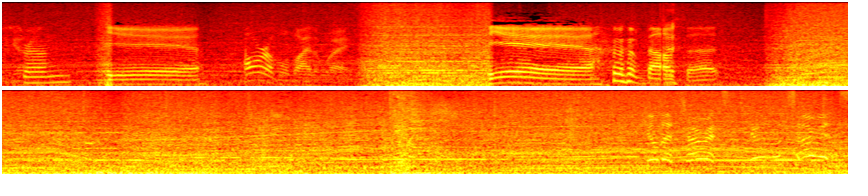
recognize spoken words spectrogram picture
Ghost run? Yeah. horrible, by the way. Yeah. About that. Kill the turrets! Kill the turrets!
